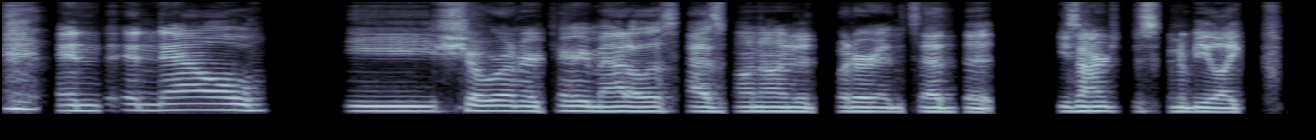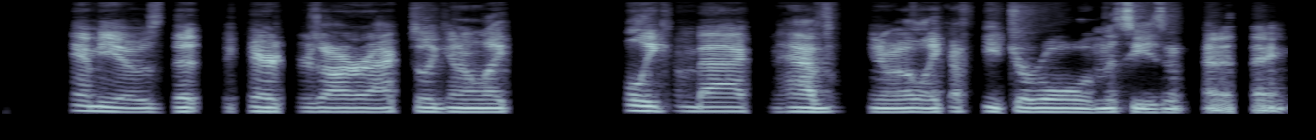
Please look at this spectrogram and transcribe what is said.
and and now the showrunner Terry Matalas has gone on to Twitter and said that these aren't just going to be like cameos; that the characters are actually going to like fully come back and have you know like a feature role in the season kind of thing.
